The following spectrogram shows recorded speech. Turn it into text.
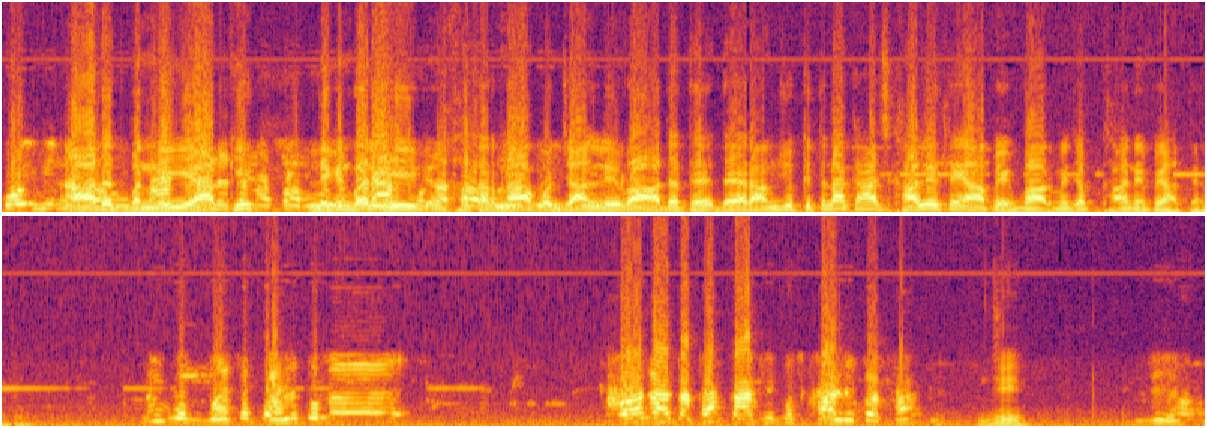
कोई भी आदत बन गई है आपकी लेकिन बड़ी ही हो, खतरनाक और जानलेवा आदत है। दयाराम जी कितना कांच खा लेते हैं आप एक बार में जब खाने पे आते हैं तो? नहीं वो वैसे पहले तो मैं खा जाता था काफ़ी कुछ खा लेता था। जी। जी हाँ।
